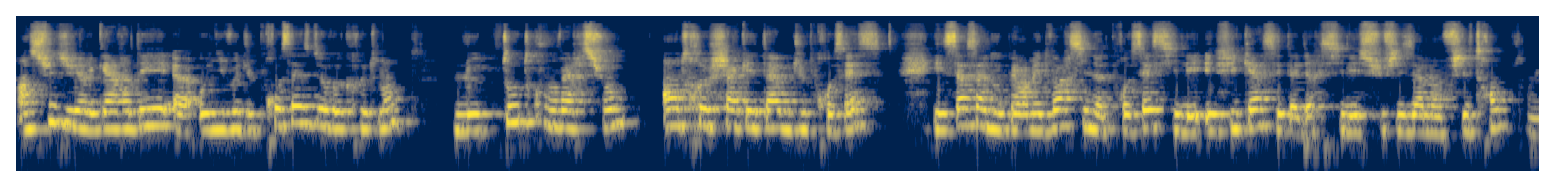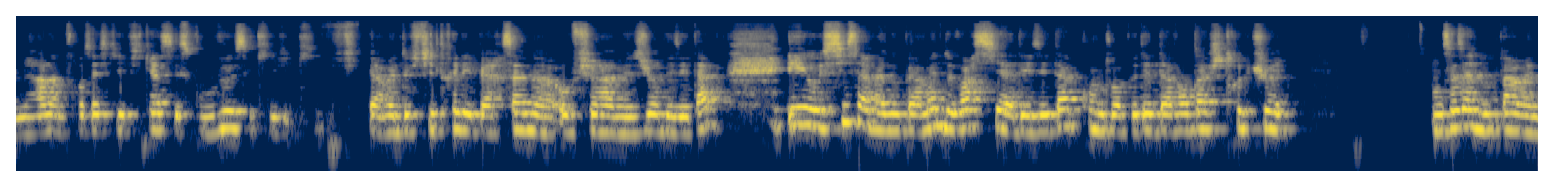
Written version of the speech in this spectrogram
Ensuite, je vais regarder euh, au niveau du process de recrutement le taux de conversion entre chaque étape du process. Et ça, ça nous permet de voir si notre process il est efficace, c'est-à-dire s'il est suffisamment filtrant. En général, un process qui est efficace, c'est ce qu'on veut, c'est qu'il permet de filtrer les personnes euh, au fur et à mesure des étapes. Et aussi, ça va nous permettre de voir s'il y a des étapes qu'on doit peut-être davantage structurer. Donc ça, ça nous permet,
